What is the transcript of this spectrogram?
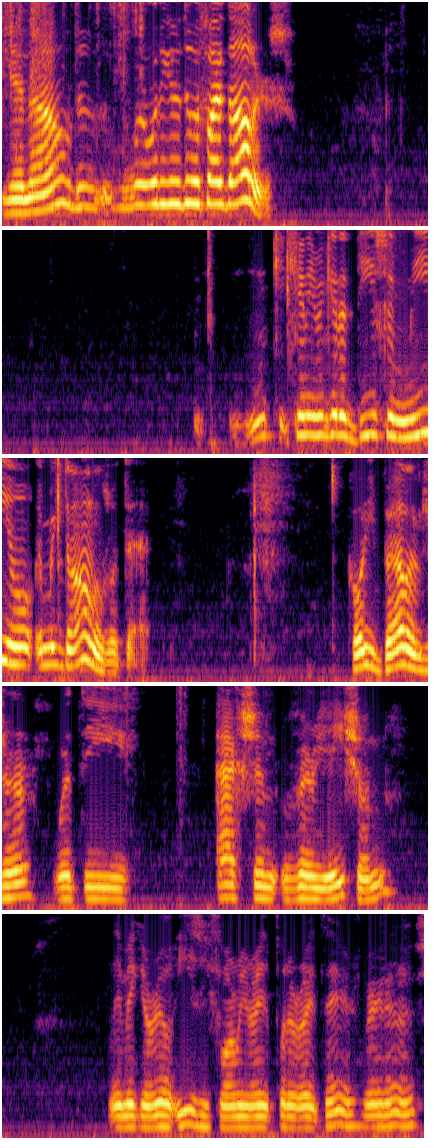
You know, what are you gonna do with five dollars? Can't even get a decent meal at McDonald's with that. Cody Bellinger with the action variation. They make it real easy for me, right? Put it right there. Very nice.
